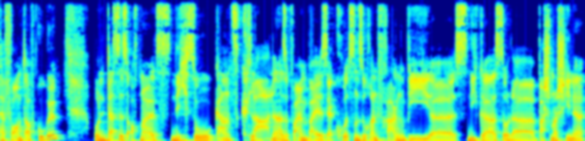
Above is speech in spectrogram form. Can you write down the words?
performt auf Google. Und das ist oftmals nicht so ganz klar. Ne? Also vor allem bei sehr kurzen Suchanfragen wie äh, Sneakers oder Waschmaschine,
